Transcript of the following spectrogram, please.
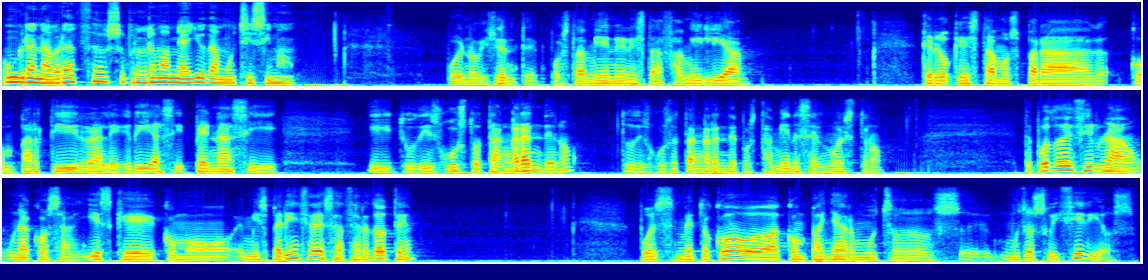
Un gran abrazo, su programa me ayuda muchísimo. Bueno, Vicente, pues también en esta familia creo que estamos para compartir alegrías y penas y, tu disgusto tan grande, ¿no? tu disgusto tan grande, pues también es el nuestro. Te puedo decir una, una cosa, y es que como en mi experiencia de sacerdote, pues me tocó acompañar muchos, eh, muchos suicidios.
